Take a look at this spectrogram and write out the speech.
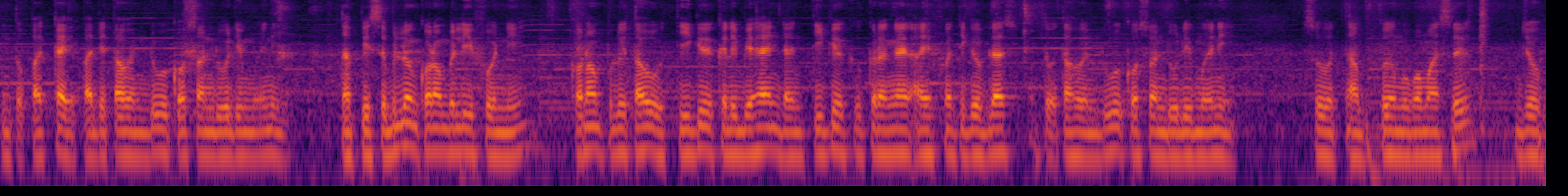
untuk pakai pada tahun 2025 ni. Tapi sebelum korang beli phone ni, korang perlu tahu 3 kelebihan dan 3 kekurangan iPhone 13 untuk tahun 2025 ni. So, tanpa membuang masa, jom.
